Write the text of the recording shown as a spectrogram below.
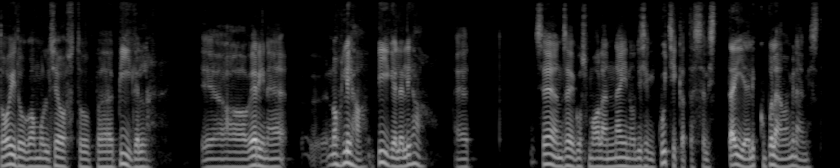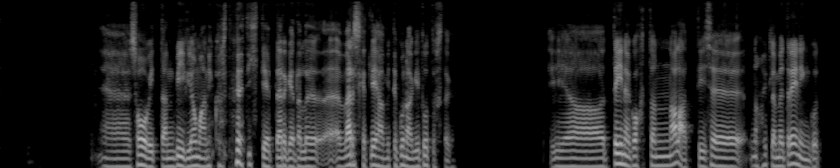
toiduga mul seostub äh, piigel ja verine, noh, liha, piigel ja liha. et see on see, kus ma olen näinud isegi kutsikates sellist täielikku põlema minemist. Äh, soovitan piigli omanikult tihti, et ärge talle äh, värsket liha mitte kunagi tutvustage. Ja teine koht on alati see, noh, ütleme treeningud,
